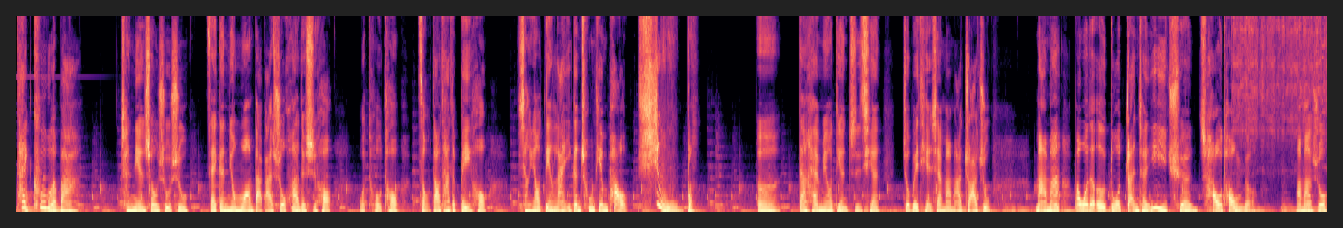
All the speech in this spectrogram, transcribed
太酷了吧！趁年兽叔叔在跟牛魔王爸爸说话的时候，我偷偷走到他的背后，想要点燃一根冲天炮，咻嘣！呃，但还没有点之前，就被铁扇妈妈抓住。妈妈把我的耳朵转成一圈，超痛的。妈妈说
